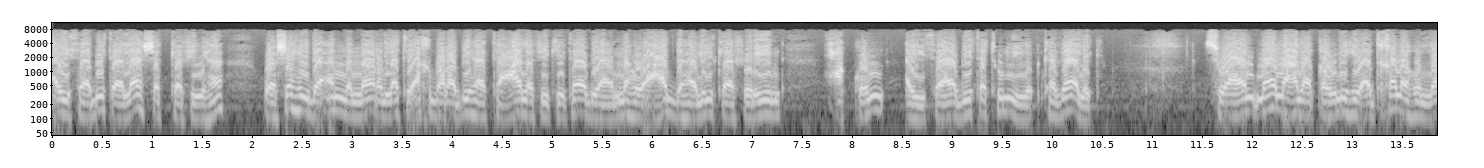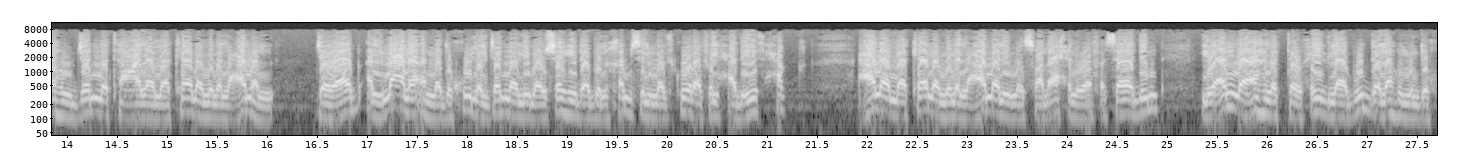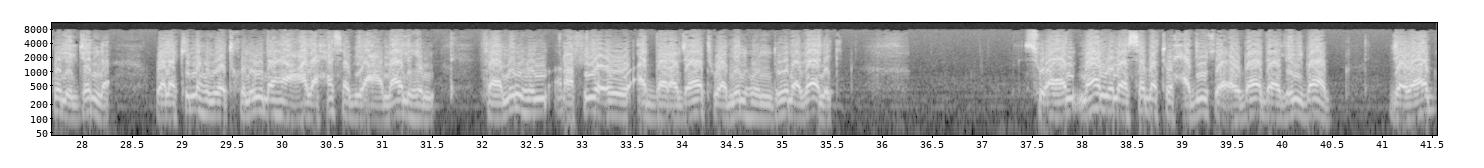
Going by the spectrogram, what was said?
أي ثابتة لا شك فيها وشهد أن النار التي أخبر بها تعالى في كتابه أنه أعدها للكافرين حق أي ثابتة كذلك. سؤال ما معنى قوله أدخله الله الجنة على ما كان من العمل؟ جواب المعنى أن دخول الجنة لمن شهد بالخمس المذكورة في الحديث حق على ما كان من العمل من صلاح وفساد لأن أهل التوحيد لا بد له من دخول الجنة ولكنهم يدخلونها على حسب أعمالهم فمنهم رفيع الدرجات ومنهم دون ذلك. سؤال ما مناسبة حديث عبادة للباب؟ جواب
